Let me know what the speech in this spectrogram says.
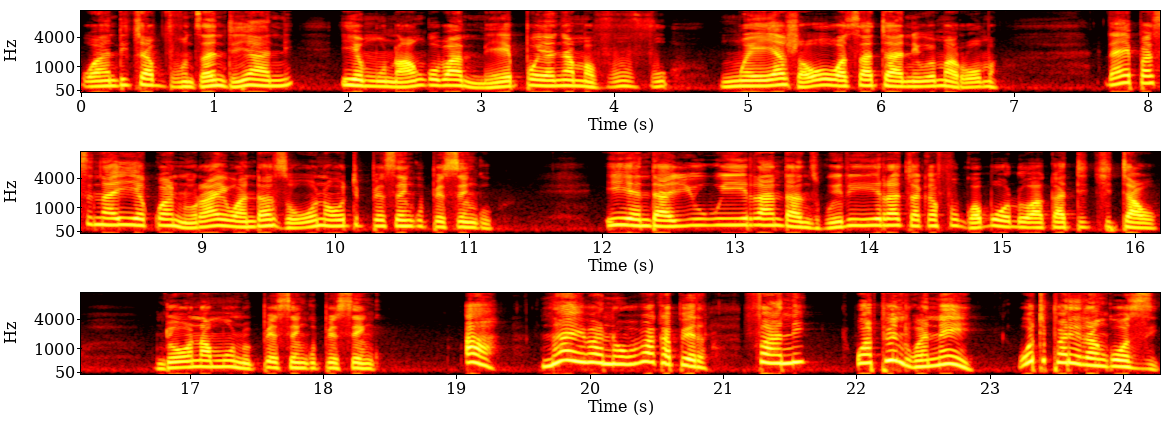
Wandichabvunza ndiani? Iye munhu angova mhepo yanyamavhuvhu mweya zvawo wasatani wemaroma dai pasina iye kwanhurai wandazoona oti pesengu pesengu. Iye ndayuwira ndanzwirira chakafugwa bodo akati chitau. Ndoona munhu pesengu pesengu. Ah nhai vanhuvo vakapera. Fani wapindwa nei? Wotiparira ngozi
